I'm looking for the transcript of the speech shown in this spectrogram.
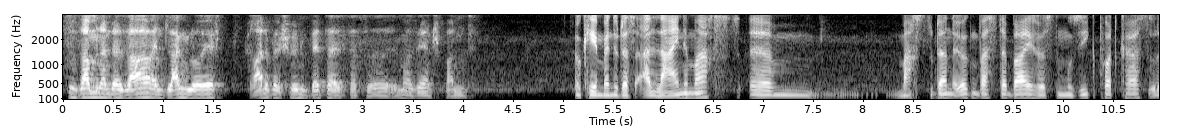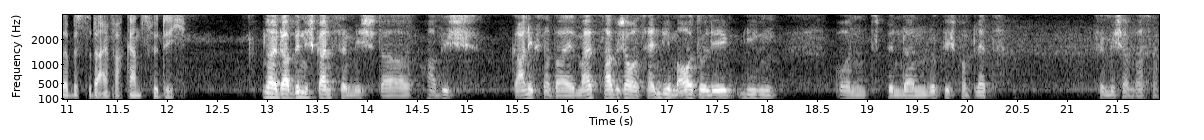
zusammen an der Saar entlang läuft. Gerade bei schönem Wetter ist das äh, immer sehr entspannt. Okay, und wenn du das alleine machst, ähm, Machst du dann irgendwas dabei? Hörst du Musik, Podcast oder bist du da einfach ganz für dich? Nein, da bin ich ganz für mich. Da habe ich gar nichts dabei. Meistens habe ich auch das Handy im Auto liegen und bin dann wirklich komplett für mich am Wasser.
